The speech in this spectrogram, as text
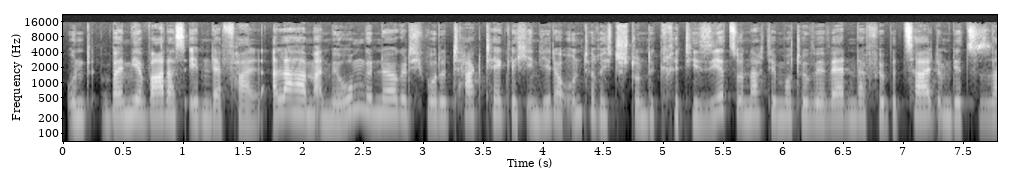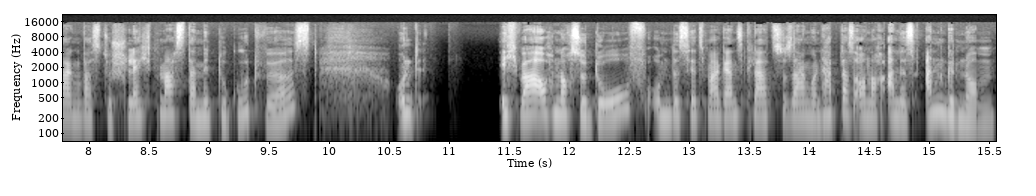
Und bei mir war das eben der Fall. Alle haben an mir rumgenörgelt. Ich wurde tagtäglich in jeder Unterrichtsstunde kritisiert, so nach dem Motto, wir werden dafür bezahlt, um dir zu sagen, was du schlecht machst, damit du gut wirst. Und ich war auch noch so doof, um das jetzt mal ganz klar zu sagen, und habe das auch noch alles angenommen.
